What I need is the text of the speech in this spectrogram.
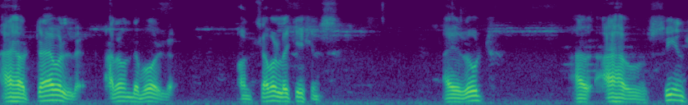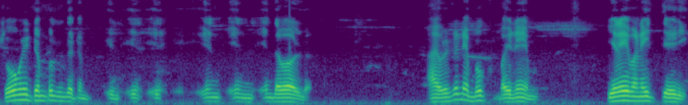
I have traveled around the world on several occasions. I wrote, I, I have seen so many temples in the, tem- in, in, in, in, in, in the world. I have written a book by name இறைவனை தேடி.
